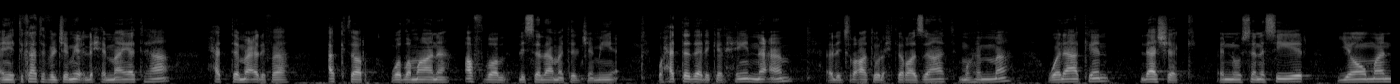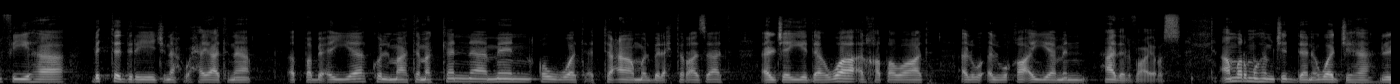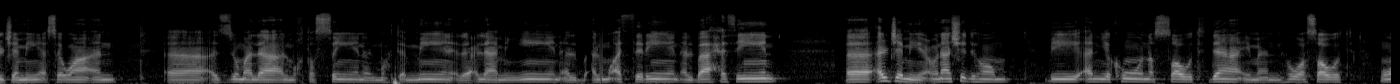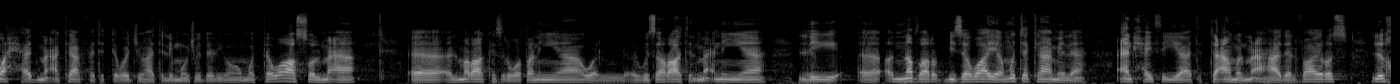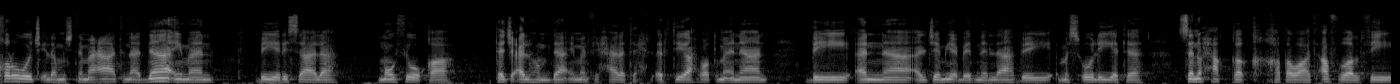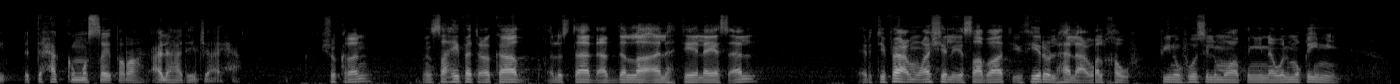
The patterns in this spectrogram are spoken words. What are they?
أن يتكاتف الجميع لحمايتها حتى معرفة أكثر وضمانة أفضل لسلامة الجميع. وحتى ذلك الحين نعم الإجراءات والاحترازات مهمة ولكن لا شك أنه سنسير يوما فيها بالتدريج نحو حياتنا الطبيعية كل ما تمكنا من قوة التعامل بالاحترازات الجيدة والخطوات الوقائية من هذا الفيروس. أمر مهم جدا أوجهه للجميع سواء آه، الزملاء المختصين المهتمين الإعلاميين المؤثرين الباحثين آه، الجميع. أناشدهم بأن يكون الصوت دائما هو صوت موحد مع كافة التوجهات اللي موجودة اليوم والتواصل مع آه، المراكز الوطنية والوزارات المعنية للنظر بزوايا متكاملة عن حيثيات التعامل مع هذا الفيروس للخروج إلى مجتمعاتنا دائما برسالة موثوقة تجعلهم دائما في حالة ارتياح واطمئنان بأن الجميع بإذن الله بمسؤوليته سنحقق خطوات أفضل في التحكم والسيطرة على هذه الجائحة. شكرا. من صحيفة عكاظ الأستاذ عبد الله آل هتيلة يسأل ارتفاع مؤشر الإصابات يثير الهلع والخوف في نفوس المواطنين والمقيمين.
